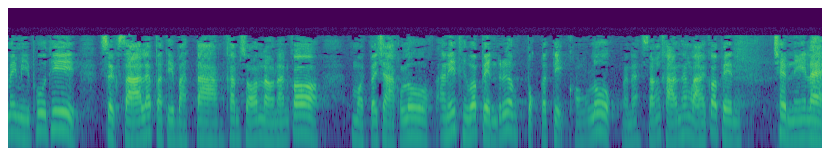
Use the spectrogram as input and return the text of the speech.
ไม่มีผู้ที่ศึกษาและปฏิบัติตามคำสอนเหล่านั้นก็ หมดไปจากโลก อันนี้ถือว่าเป็นเรื่องปกติของโลกนะสังขารทั้งหลายก็เป็นเช่นนี้แหละ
